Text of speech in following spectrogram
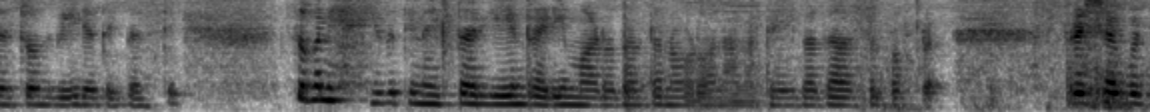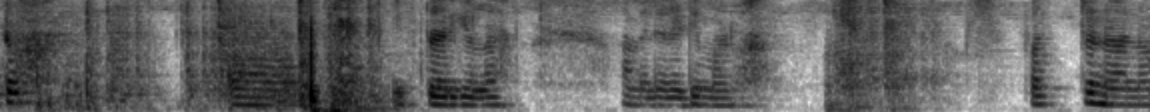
ಜಸ್ಟ್ ಒಂದು ವೀಡಿಯೋ ತೆಗೆದಷ್ಟೇ ಸೊ ಬನ್ನಿ, ಇವತ್ತಿನ ಇಫ್ತಾರ್ಗೆ ಏನು ರೆಡಿ ಮಾಡೋದು ಅಂತ ನೋಡೋಣ. ಮತ್ತು ಇವಾಗ ಸ್ವಲ್ಪ ಫ್ರೆಶ್ ಆಗಿಬಿಟ್ಟು ಇಫ್ತಾರ್ಗೆಲ್ಲ ಆಮೇಲೆ ರೆಡಿ ಮಾಡುವ. ಫಸ್ಟ್ ನಾನು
